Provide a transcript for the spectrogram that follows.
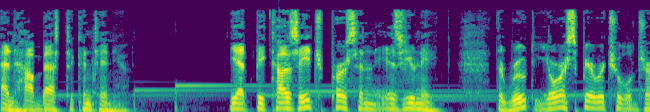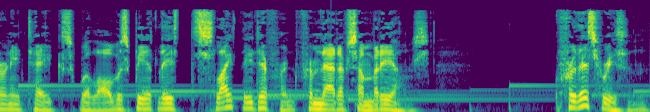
and how best to continue. Yet, because each person is unique, the route your spiritual journey takes will always be at least slightly different from that of somebody else. For this reason,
